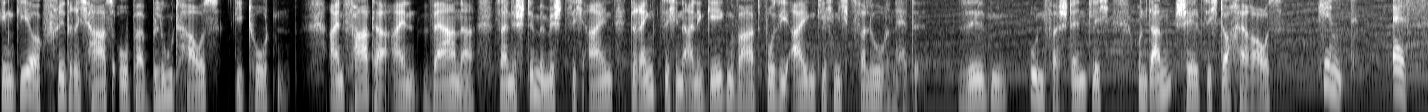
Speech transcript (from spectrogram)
in Georg Friedrich Haas Oper Bluthaus die Toten. Ein Vater, ein Werner, seine Stimme mischt sich ein, drängt sich in eine Gegenwart, wo sie eigentlich nichts verloren hätte. Silben, unverständlich, und dann schält sich doch heraus Kind, es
